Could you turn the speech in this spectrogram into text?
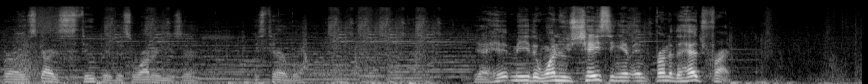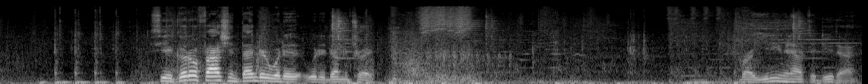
Bro, this guy's stupid. This water user is terrible. Yeah, hit me, the one who's chasing him in front of the hedge front. See, a good old-fashioned thunder would have would have done the trick. Bro, you didn't even have to do that.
